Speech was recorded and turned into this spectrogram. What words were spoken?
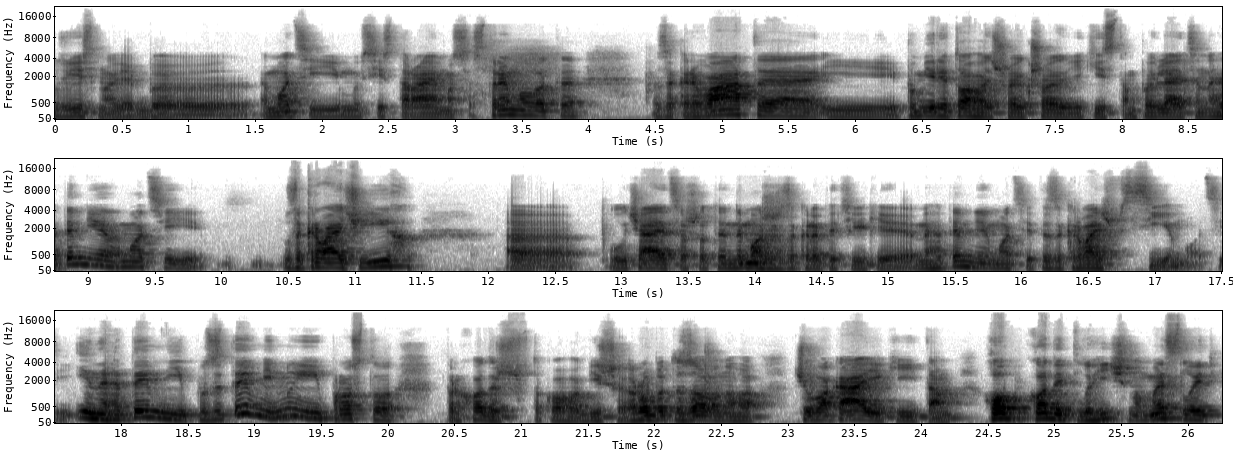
звісно, якби емоції ми всі стараємося стримувати, закривати. І по мірі того, що якщо якісь там появляються негативні емоції, закриваючи їх. Е, Получається, що ти не можеш закрити тільки негативні емоції, ти закриваєш всі емоції. І негативні, і позитивні, ну і просто приходиш в такого більш роботизованого чувака, який там ходить, логічно мислить, е,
